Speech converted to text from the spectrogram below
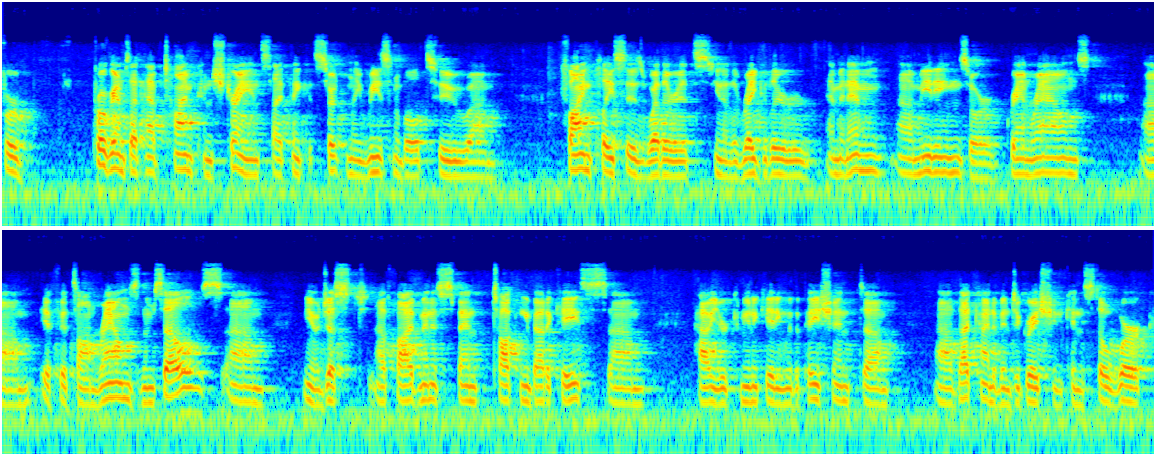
for programs that have time constraints, I think it's certainly reasonable to um, find places, whether it's you know the regular M&M uh, meetings or grand rounds. Um, if it's on rounds themselves, um, you know, just uh, five minutes spent talking about a case, um, how you're communicating with the patient. Um, uh, that kind of integration can still work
